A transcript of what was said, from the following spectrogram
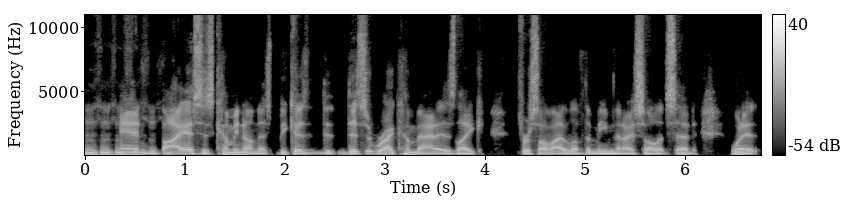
And bias is coming on this because th- this is where I come at is like, first off, I love the meme that I saw that said when it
